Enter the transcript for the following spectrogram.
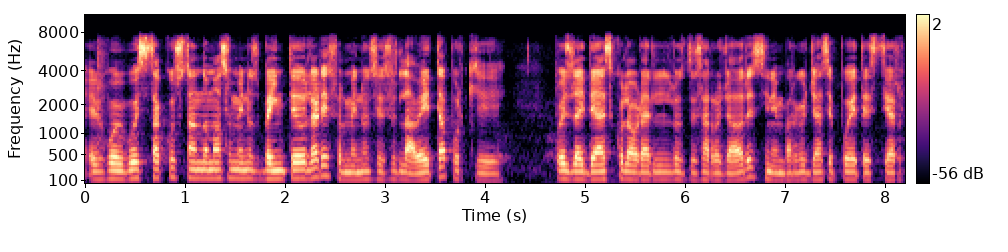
El juego está costando más o menos 20 dólares, o al menos eso es la beta, porque pues la idea es colaborar los desarrolladores, sin embargo ya se puede testear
